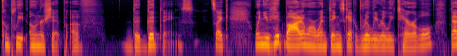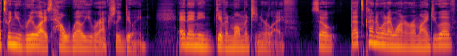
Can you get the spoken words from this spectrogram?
complete ownership of the good things. It's like when you hit bottom or when things get really, really terrible, that's when you realize how well you were actually doing at any given moment in your life. So that's kind of what I want to remind you of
